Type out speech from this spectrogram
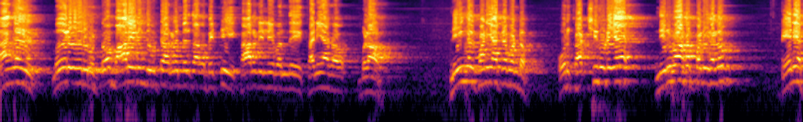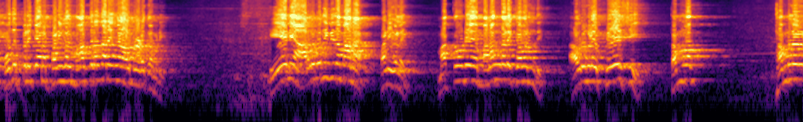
நாங்கள் மேடை ஏறி விட்டோம் மாலை அணிந்து விட்டார்கள் என்பதற்காக வெற்றி காரணியிலே வந்து கனியாக விழாம் நீங்கள் பணியாற்ற வேண்டும். ஒரு கட்சியினுடைய நிர்வாக பணிகளும் ஏனைய பொது பிரச்சார பணிகள் மாத்திரம்தான் எங்களால் நடக்க முடியும். ஏனைய அறுபது விதமான பணிகளை மக்களுடைய மனங்களை கவர்ந்து அவர்களை பேசி தமிழ் தமிழர்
